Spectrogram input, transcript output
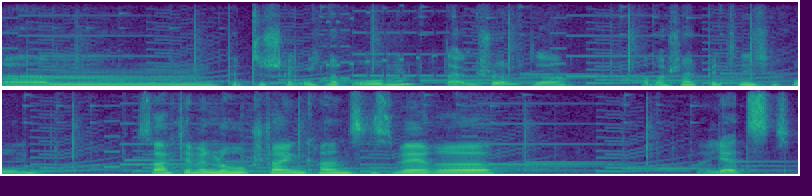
Ähm, bitte steig nicht nach oben. Dankeschön. So. Aber steig bitte nicht nach oben. Sag dir, wenn du hochsteigen kannst, es wäre jetzt.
